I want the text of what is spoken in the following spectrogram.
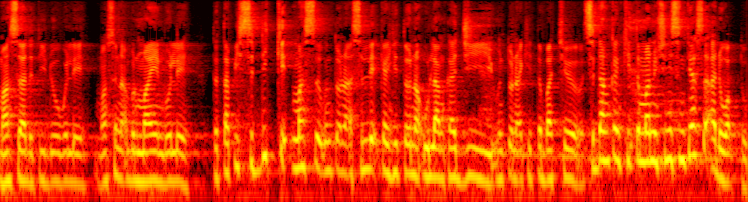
Masa ada tidur boleh. Masa nak bermain boleh. Tetapi sedikit masa untuk nak selitkan kita nak ulang kaji. Untuk nak kita baca. Sedangkan kita manusia ni sentiasa ada waktu.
